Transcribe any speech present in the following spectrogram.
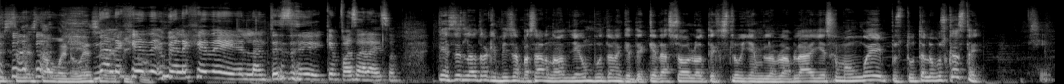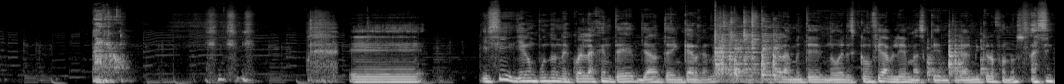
Estado bueno, Me alejé, de, me alejé de él antes de que pasara eso. Que esa es la otra que empieza a pasar, ¿no? Llega un punto en el que te quedas solo, te excluyen, bla, bla, bla. Y es como un güey, pues tú te lo buscaste. Sí. Eh, y sí, llega un punto en el cual la gente ya no te encarga, ¿no? Claramente no eres confiable más que entregar micrófonos. Así.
